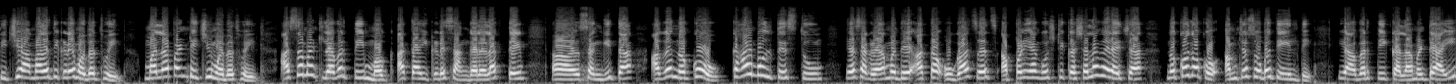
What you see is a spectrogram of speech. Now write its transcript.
तिची आम्हाला तिकडे मदत होईल. मला पण तिची मदत होईल. असं म्हटल्यावर ती मग आता इकडे सांगायला लागते संगीता अगं नको काय बोलतेस तू? या सगळ्यामध्ये आता उगाच आपण या गोष्टी कशाला करायच्या? नको नको आमच्यासोबत येईल ते. यावर ती कला म्हणते आई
